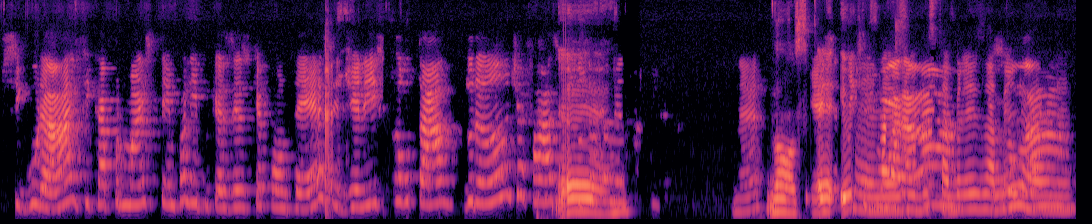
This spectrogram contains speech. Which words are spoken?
segurar e ficar por mais tempo ali, porque às vezes o que acontece é de ele soltar durante a fase do É. tratamento, né? Nossa, E é, eu que É, tive ajuda a estabilizar melhor, né?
